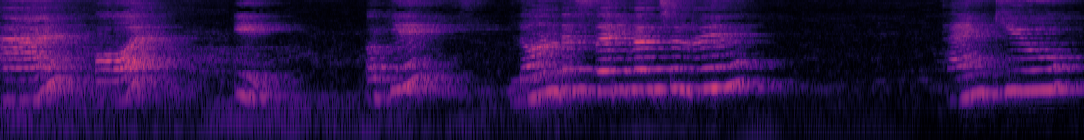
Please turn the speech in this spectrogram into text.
and or a. Okay? Learn this very well children. Thank you.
